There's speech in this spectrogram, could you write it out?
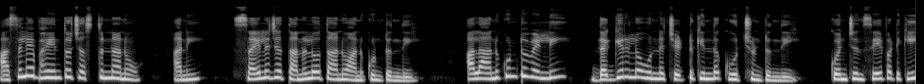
అసలే భయంతో చస్తున్నాను అని శైలజ తనలో తాను అనుకుంటుంది. అలా అనుకుంటూ వెళ్ళి దగ్గరలో ఉన్న చెట్టు కింద కూర్చుంటుంది. కొంచెంసేపటికి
